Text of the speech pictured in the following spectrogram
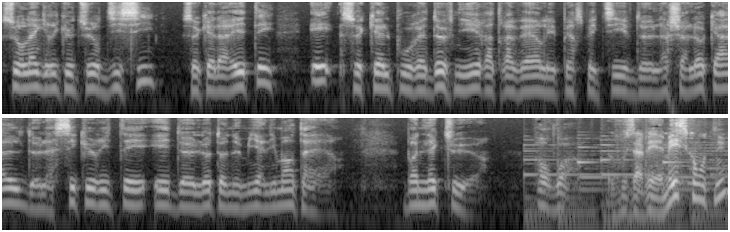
sur l'agriculture d'ici, ce qu'elle a été et ce qu'elle pourrait devenir à travers les perspectives de l'achat local, de la sécurité et de l'autonomie alimentaire. Bonne lecture. Au revoir. Vous avez aimé ce contenu?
